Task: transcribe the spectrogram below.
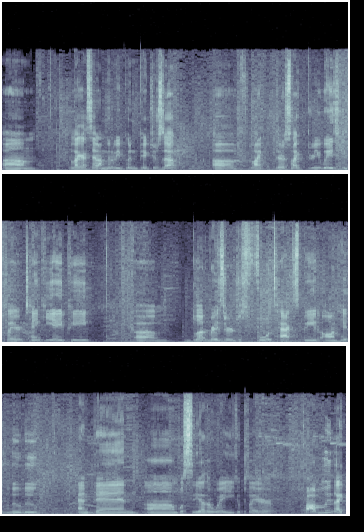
Um, like I said, I'm going to be putting pictures up of like, there's like three ways you can play her. Tanky AP, um, Blood Razor, just full attack speed on hit Lulu. And then, um, what's the other way you could play her? Probably like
